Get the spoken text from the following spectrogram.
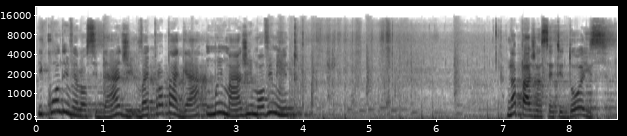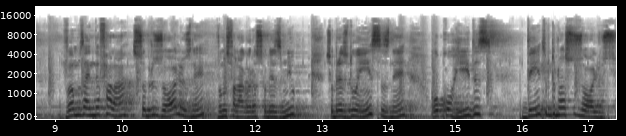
E quando em velocidade, vai propagar uma imagem em movimento. Na página 102, Vamos ainda falar sobre os olhos, né? Vamos falar agora sobre as mil, sobre as doenças, né, ocorridas dentro dos nossos olhos.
